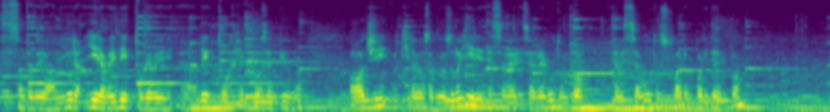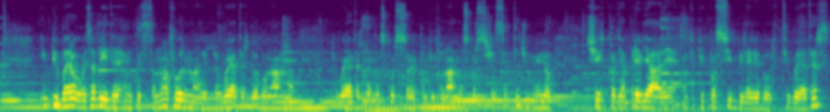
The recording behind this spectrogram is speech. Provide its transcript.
63 anni. Ieri, ieri avrei detto che avrei eh, detto qualche cosa in più, no? oggi, perché l'avevo saputo solo ieri, e se avrei, avuto un po', se avessi avuto, scusate, un po' di tempo, più però come sapete in questa nuova forma del Weather dopo un anno del Weather dello scorso che ha compiuto un anno, scorso 17 giugno io cerco di abbreviare quanto più possibile i reporti Weathers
